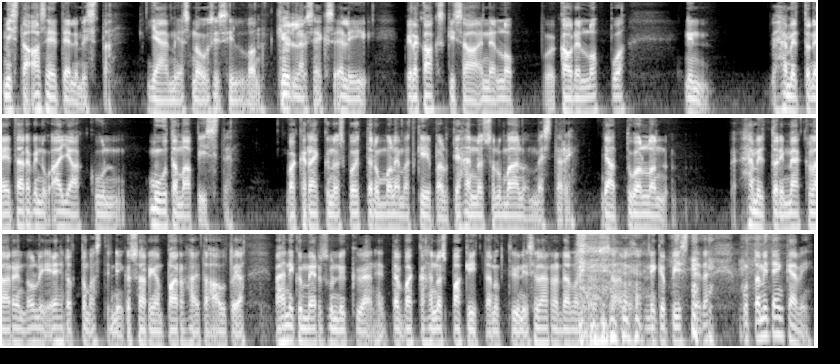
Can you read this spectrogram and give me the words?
mistä asetelmista jäämies nousi silloin Kyllä. Eli vielä kaksi kisaa ennen loppu, kauden loppua, niin Hamilton ei tarvinnut ajaa kuin muutama piste. Vaikka Räikkönen olisi voittanut molemmat kilpailut ja hän olisi ollut maailmanmestari. Ja tuolloin Hamiltonin McLaren oli ehdottomasti niin sarjan parhaita autoja. Vähän niin kuin Mersu nykyään, että vaikka hän olisi pakittanut tyynisellä radalla, niin olisi saanut niin pisteitä. Mutta miten kävi?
